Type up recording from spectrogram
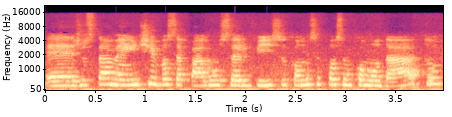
é justamente você paga um serviço como se fosse um comodato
